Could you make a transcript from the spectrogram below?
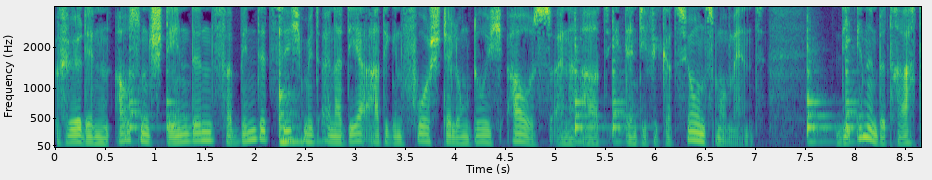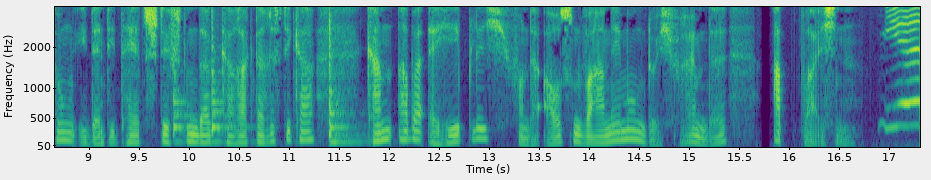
Für den Außenstehenden verbindet sich mit einer derartigen Vorstellung durchaus eine Art Identifikationsmoment. Die Innenbetrachtung identitätsstiftender Charakteristika kann aber erheblich von der Außenwahrnehmung durch Fremde abweichen. Yeah.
